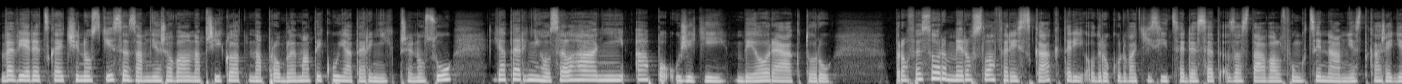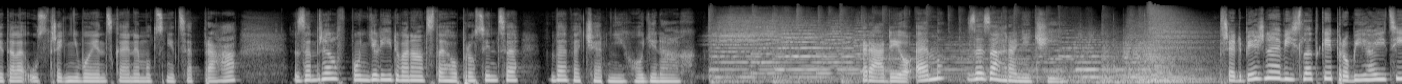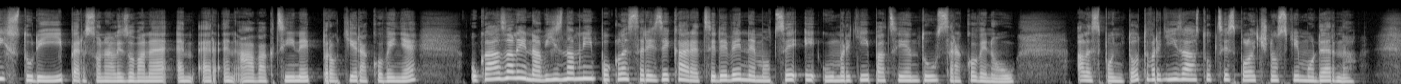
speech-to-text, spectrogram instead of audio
Ve vědecké činnosti se zaměřoval například na problematiku jaterních přenosů, jaterního selhání a použití bioreaktoru. Profesor Miroslav Ryska, který od roku 2010 zastával funkci náměstka ředitele ústřední vojenské nemocnice Praha, zemřel v pondělí 12. prosince ve večerních hodinách. Rádio M ze zahraničí. Předběžné výsledky probíhajících studií personalizované mRNA vakcíny proti rakovině ukázaly na významný pokles rizika recidivy nemoci i úmrtí pacientů s rakovinou. Alespoň to tvrdí zástupci společnosti Moderna.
